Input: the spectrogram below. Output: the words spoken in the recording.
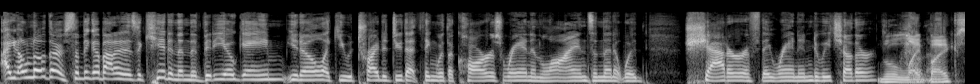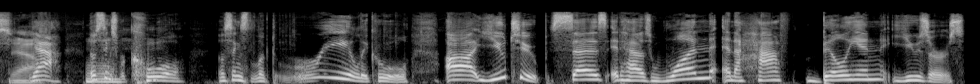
I don't know. There's something about it as a kid, and then the video game. You know, like you would try to do that thing where the cars ran in lines, and then it would shatter if they ran into each other. Little light bikes. Yeah. Yeah, those things were cool. Those things looked really cool. Uh, YouTube says it has one and a half billion users.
